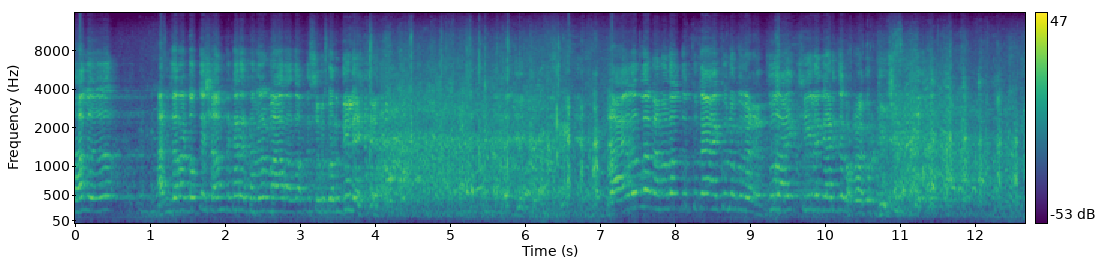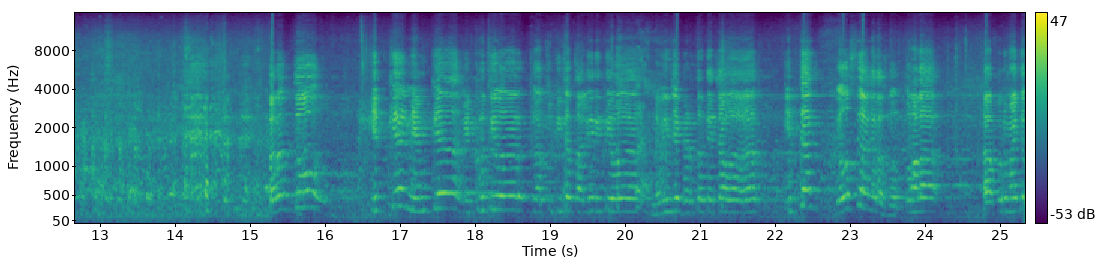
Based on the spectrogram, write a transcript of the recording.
झालं आणि जरा डोकं शांत करायचं सगळं महाराज आपले सुरू करून दिले. ड्रायव्हरला म्हणाला काय ऐकू नको गड्या तू ऐकशील गाडीचा घोटाळा करून ठेवशील. परंतु इतके नेमक्या विकृतीवर किंवा चुकीच्या चालीरीतीवर नवीन जे घडतं त्याच्यावर इतक्या व्यवस्थित लागत असतो. तुम्हाला पूर्वी माहिती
